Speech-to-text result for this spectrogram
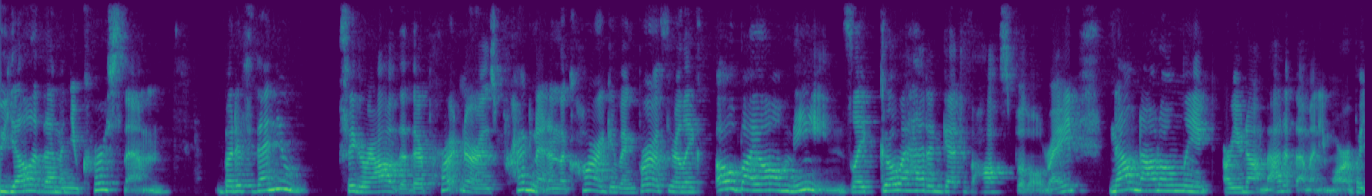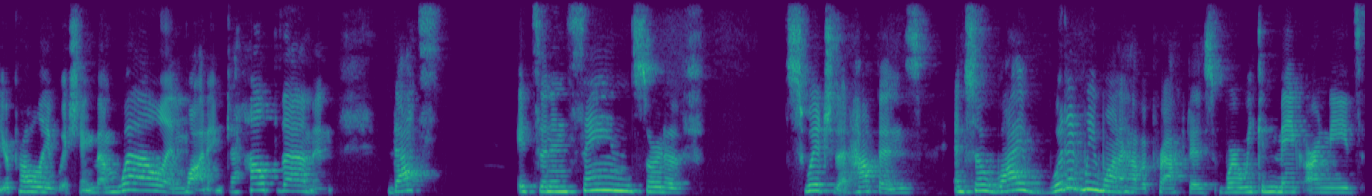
yell at them and you curse them. But if then you figure out that their partner is pregnant in the car giving birth, you're like, oh, by all means, like go ahead and get to the hospital, right? Now, not only are you not mad at them anymore, but you're probably wishing them well and wanting to help them. And that's, it's an insane sort of switch that happens. And so, why wouldn't we want to have a practice where we can make our needs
